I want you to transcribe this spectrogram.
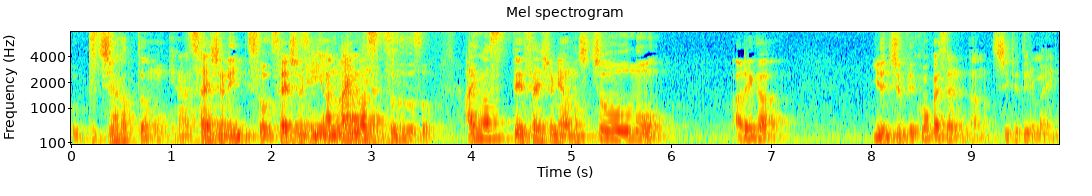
ぶち上がったもんキャラクター。最初にそう最初にあのアイマスそうそうそう。アイマスって最初にあの視聴のあれが YouTube で公開されたの知れてる前に。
